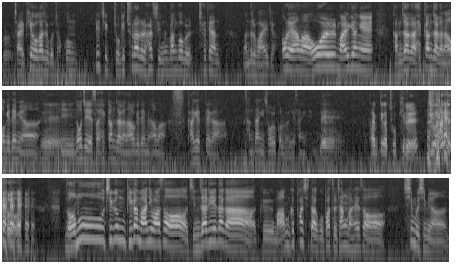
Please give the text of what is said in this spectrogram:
어. 잘 키워가지고 조금 일찍 조기 출하를 할 수 있는 방법을 최대한 만들어 봐야죠. 올해 아마 5월 말경에 감자가 핵감자가 나오게 되면 네. 이 노지에서 핵감자가 나오게 되면 아마 가격대가 상당히 좋을 걸로 예상이 됩니다. 네. 가격대가 좋기를 기원하면서 너무 지금 비가 많이 와서 진자리에다가 그 마음 급하시다고 밭을 장만해서 심으시면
